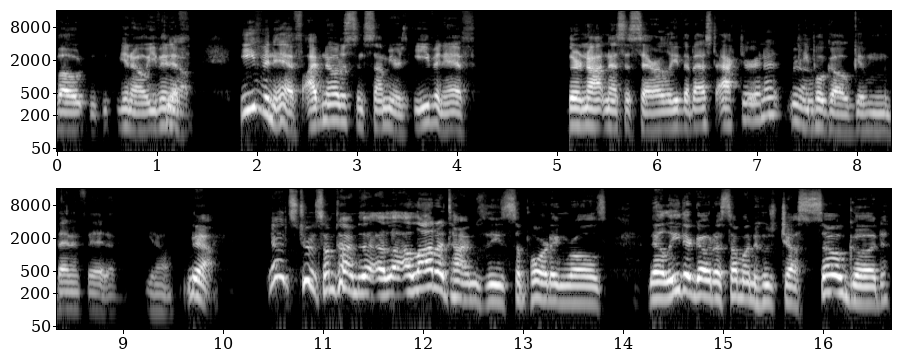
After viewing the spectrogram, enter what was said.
vote. You know, even Yeah. if even if I've noticed in some years, even if they're not necessarily the best actor in it, Yeah. people go give them the benefit of you know. yeah, yeah, it's true. Sometimes, a, a lot of times, these supporting roles, they'll either go to someone who's just so good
